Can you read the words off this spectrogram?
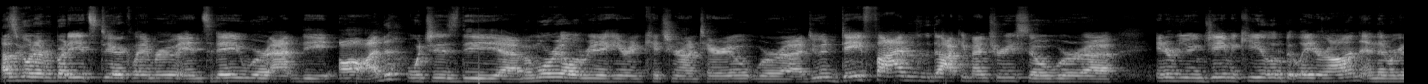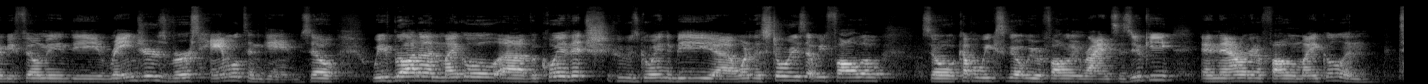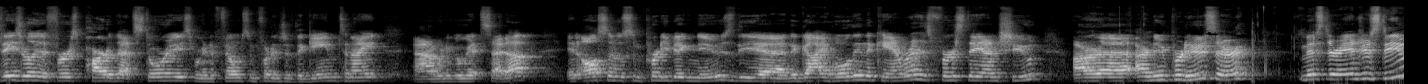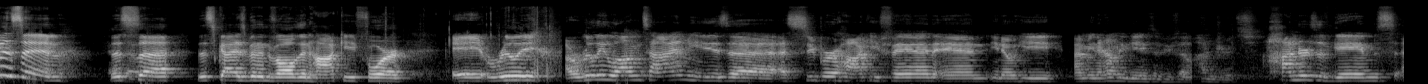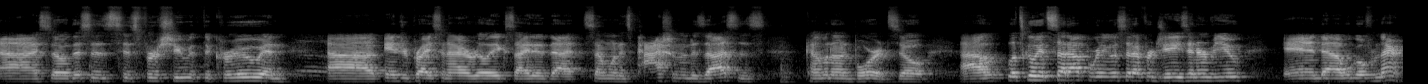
How's it going everybody? It's Derek Lamoureux and today we're at the Aud, which is the uh, Memorial Arena here in Kitchener, Ontario. We're uh, doing day five of the documentary, so we're uh, interviewing Jay McKee a little bit later on, and then we're going to be filming the Rangers versus Hamilton game. So we've brought on Michael uh, Vukojevic, who's going to be uh, one of the stories that we follow. So a couple weeks ago we were following Ryan Suzuki, and now we're going to follow Michael and Today's really the first part of that story, so we're going to film some footage of the game tonight. Uh, we're going to go get set up. And also some pretty big news, the uh, the guy holding the camera, his first day on shoot, our, uh, our new producer, Mr. Andrew Stephenson. This, uh, this guy's been involved in hockey for a really a really long time. He is a, a, super hockey fan, and you know he. I mean, how many games have you filmed? Hundreds. Hundreds of games. Uh, so this is his first shoot with the crew, and uh, Andrew Price and I are really excited that someone as passionate as us is coming on board. So uh, let's go get set up. We're gonna go set up for Jay's interview, and uh, we'll go from there.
